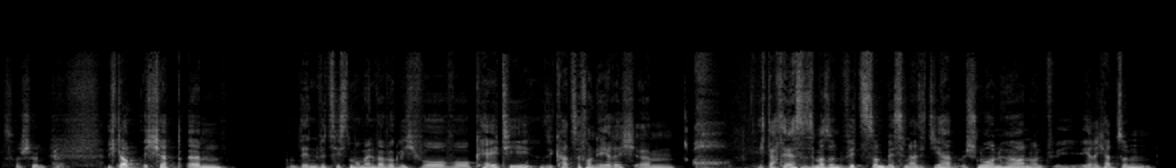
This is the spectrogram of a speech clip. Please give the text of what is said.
das war schön. Ich glaube, ich habe ähm, den witzigsten Moment war wirklich, wo, wo Katie, die Katze von Erich, ähm, ich dachte erst, es ist immer so ein Witz so ein bisschen, als ich die hab schnurren hören und Erich hat so ein,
